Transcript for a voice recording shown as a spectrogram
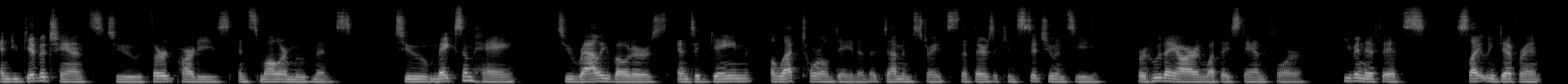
and you give a chance to third parties and smaller movements to make some hay to rally voters and to gain electoral data that demonstrates that there's a constituency for who they are and what they stand for even if it's slightly different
